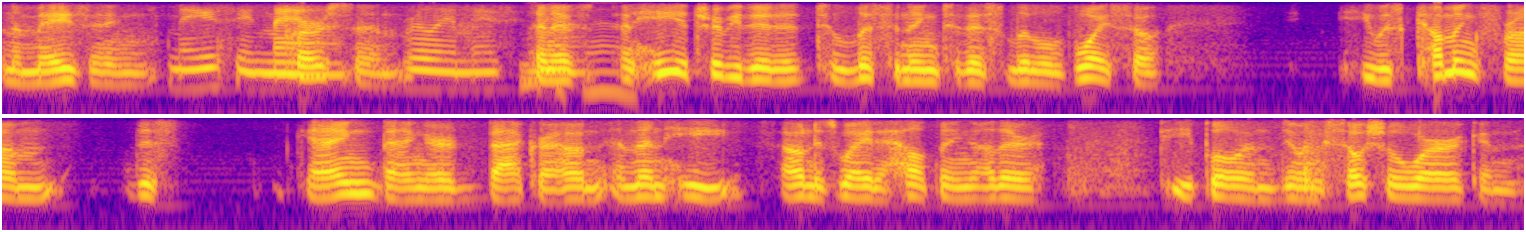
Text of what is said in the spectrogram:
an amazing amazing man, Person. really amazing. and, man. it, and he attributed it to listening to this little voice. So he was coming from this gangbanger background, and then he found his way to helping other people and doing social work. And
